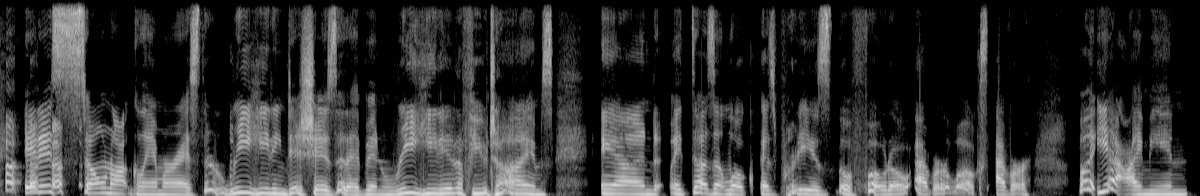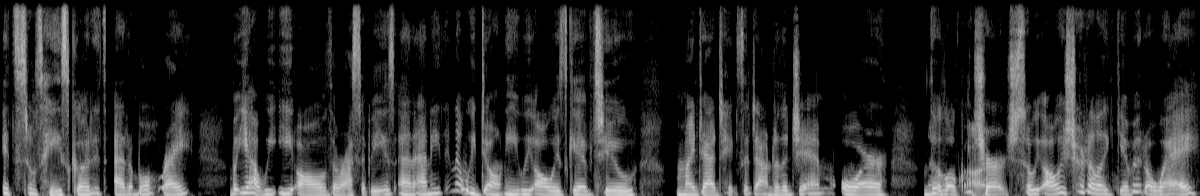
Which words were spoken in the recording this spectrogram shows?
it is so not glamorous. They're reheating dishes that have been reheated a few times. And it doesn't look as pretty as the photo ever looks, ever. But yeah, I mean, it still tastes good. It's edible, right? But yeah, we eat all of the recipes. And anything that we don't eat, we always give to my dad takes it down to the gym or the love local that. church. So we always try to like give it away.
